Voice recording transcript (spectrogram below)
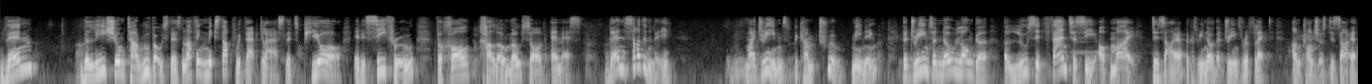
then Beli shum taruvos, there's nothing mixed up with that glass. It's pure. It is see-through. V'chol chalomosov emes. Then suddenly, my dreams become true. Meaning, the dreams are no longer a lucid fantasy of my desire, because we know that dreams reflect unconscious desire,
